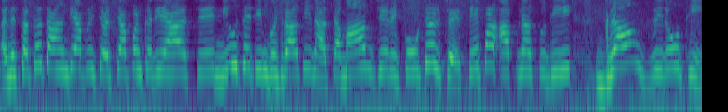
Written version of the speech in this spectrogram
અને સતત આ અંગે આપણે ચર્ચા પણ કરી રહ્યા છે. ન્યૂઝ એટીન ગુજરાતીના તમામ જે રિપોર્ટર છે, તે પણ આપના સુધી ગ્રાઉન્ડ ઝીરોથી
